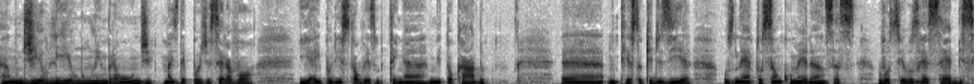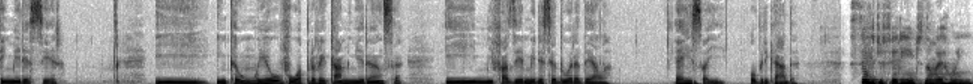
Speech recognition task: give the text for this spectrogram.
Ah, um dia eu li, eu não lembro aonde, mas depois de ser avó, e aí por isso talvez tenha me tocado, é, um texto que dizia: Os netos são como heranças, você os recebe sem merecer. E então eu vou aproveitar a minha herança e me fazer merecedora dela. É isso aí. Obrigada. Ser diferente não é ruim.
